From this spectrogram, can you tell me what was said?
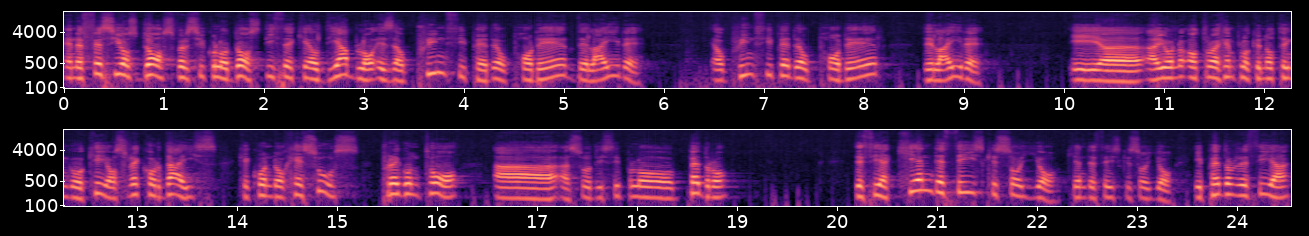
En Efesios 2, versículo 2, dice que el diablo es el príncipe del poder del aire. El príncipe del poder del aire. Y eh, hay un, otro ejemplo que no tengo aquí. ¿Os recordáis que cuando Jesús preguntó a, a su discípulo Pedro, decía, ¿quién decís que soy yo? ¿Quién decís que soy yo? Y Pedro decía,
